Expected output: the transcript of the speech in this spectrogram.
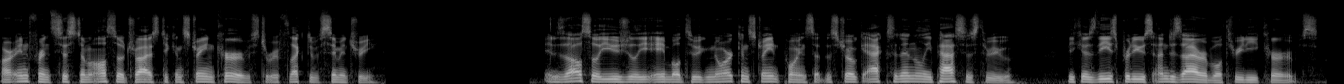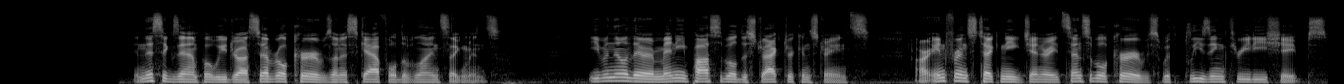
our inference system also tries to constrain curves to reflective symmetry. It is also usually able to ignore constraint points that the stroke accidentally passes through, because these produce undesirable 3D curves. In this example, we draw several curves on a scaffold of line segments. Even though there are many possible distractor constraints, our inference technique generates sensible curves with pleasing 3D shapes.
